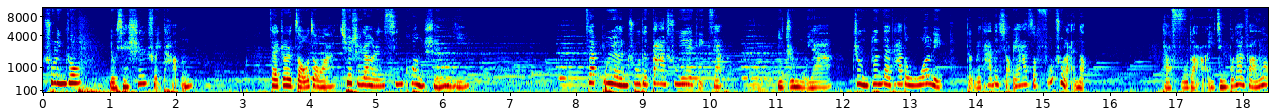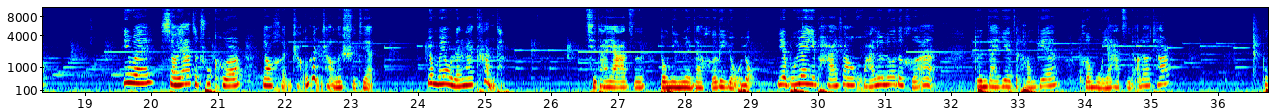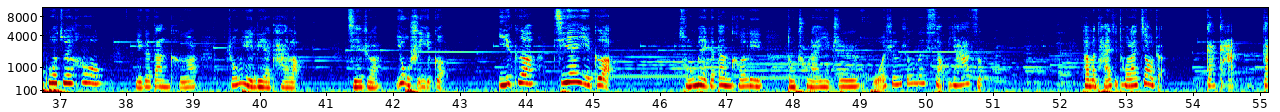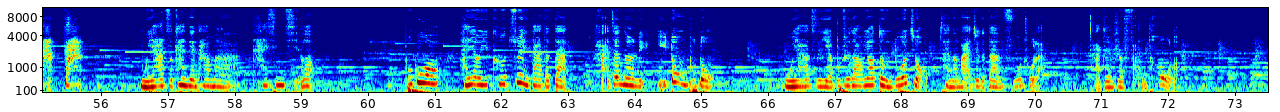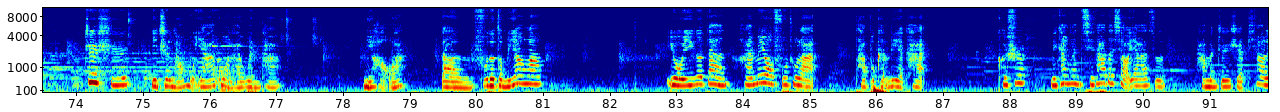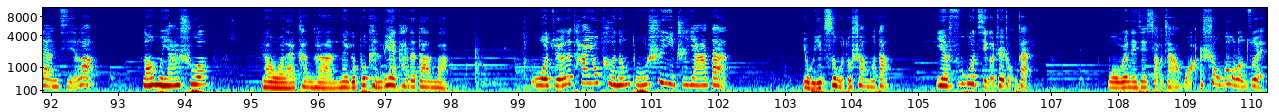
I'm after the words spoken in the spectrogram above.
树林中有些深水塘，在这儿走走啊，确实让人心旷神怡。在不远处的大树叶底下，一只母鸭正蹲在它的窝里，等着它的小鸭子孵出来呢。它孵的已经不耐烦了。因为小鸭子出壳要很长很长的时间，又没有人来看它，其他鸭子都宁愿在河里游泳，也不愿意爬上滑溜溜的河岸，蹲在叶子旁边和母鸭子聊聊天儿。不过最后，一个蛋壳终于裂开了，接着又是一个，一个接一个。从每个蛋壳里都出来一只活生生的小鸭子，它们抬起头来叫着“嘎嘎嘎嘎”。母鸭子看见它们啊，开心极了。不过还有一颗最大的蛋还在那里一动不动，母鸭子也不知道要等多久才能把这个蛋孵出来，它真是烦透了。这时。一只老母鸭过来问他：“你好啊，蛋孵的怎么样了？”有一个蛋还没有孵出来，它不肯裂开。可是你看看其他的小鸭子，它们真是漂亮极了。老母鸭说：“让我来看看那个不肯裂开的蛋吧。我觉得它有可能不是一只鸭蛋。有一次我就上过当。”也孵过几个这种蛋，我为那些小家伙啊受够了罪。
